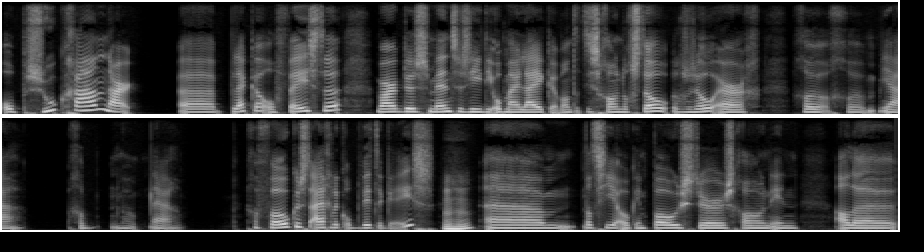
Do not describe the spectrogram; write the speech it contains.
op zoek gaan naar plekken of feesten waar ik dus mensen zie die op mij lijken. Want het is gewoon nog zo, zo erg ge, ge, ja, ge, nou ja, gefocust eigenlijk op witte gays. Mhm. Um, dat zie je ook in posters, gewoon in alle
